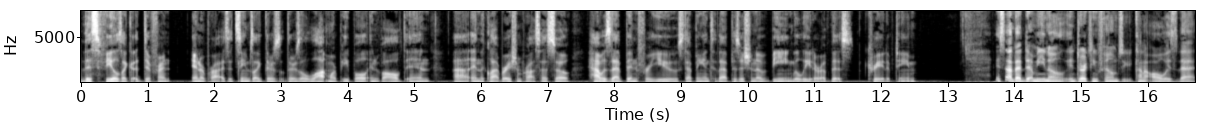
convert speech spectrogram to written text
this feels like a different enterprise. It seems like there's there's a lot more people involved in uh, in the collaboration process. So how has that been for you stepping into that position of being the leader of this creative team? It's not that. I mean, you know, in directing films, you're kind of always that.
